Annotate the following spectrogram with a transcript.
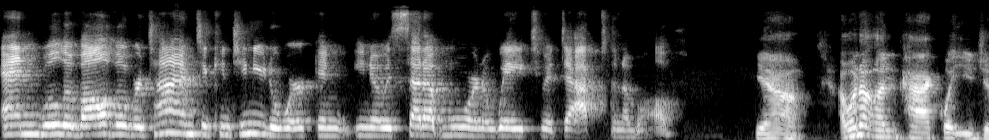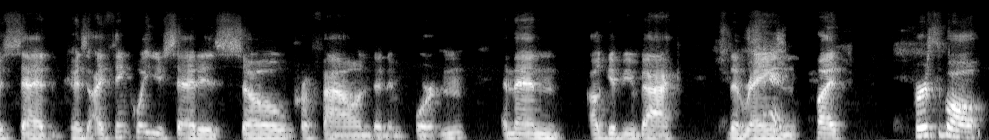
and will evolve over time to continue to work and you know is set up more in a way to adapt and evolve. Yeah. I want to unpack what you just said because i think what you said is so profound and important and then I'll give you back the rein. But first of all,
